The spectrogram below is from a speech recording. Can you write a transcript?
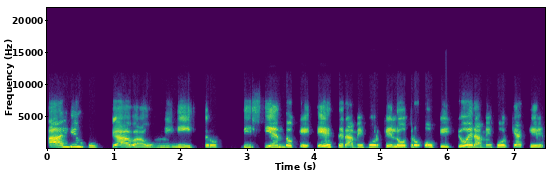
alguien juzgaba a un ministro diciendo que este era mejor que el otro o que yo era mejor que aquel,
